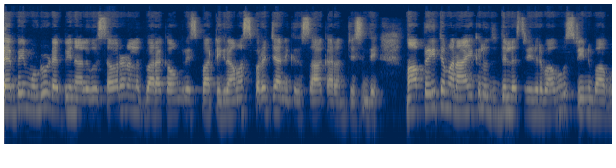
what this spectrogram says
డెబ్బై మూడు డెబ్బై నాలుగు సవరణల ద్వారా కాంగ్రెస్ పార్టీ గ్రామ స్వరాజ్యానికి సహకారం చేసింది. మా ప్రీతమ నాయకులు దుద్దిల్ల శ్రీధర్ బాబు శ్రీనుబాబు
